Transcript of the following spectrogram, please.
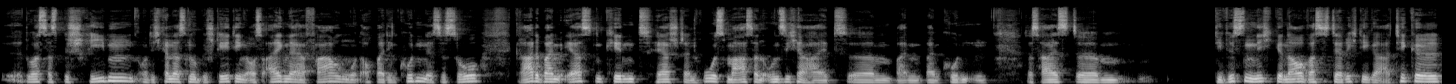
äh, du hast das beschrieben und ich kann das nur bestätigen aus eigener Erfahrung und auch bei den Kunden ist es so, gerade beim ersten Kind herrscht ein hohes Maß an Unsicherheit ähm, beim, beim Kunden. Das heißt, ähm, die wissen nicht genau, was ist der richtige Artikel,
